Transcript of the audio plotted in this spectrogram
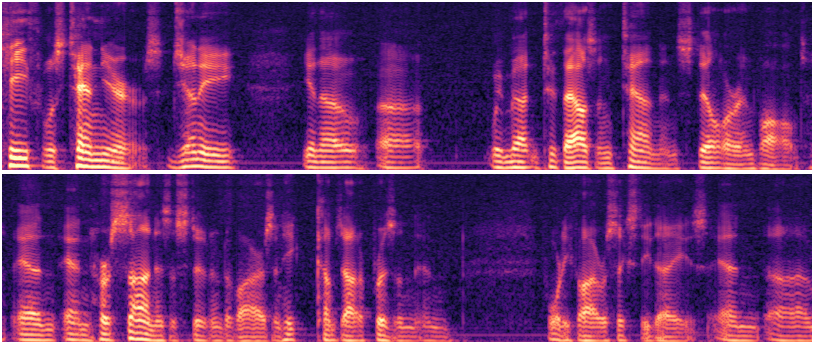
Keith was 10 years. Jenny, you know, uh, we met in 2010 and still are involved. And, and her son is a student of ours, and he comes out of prison in 45 or 60 days. And, uh,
